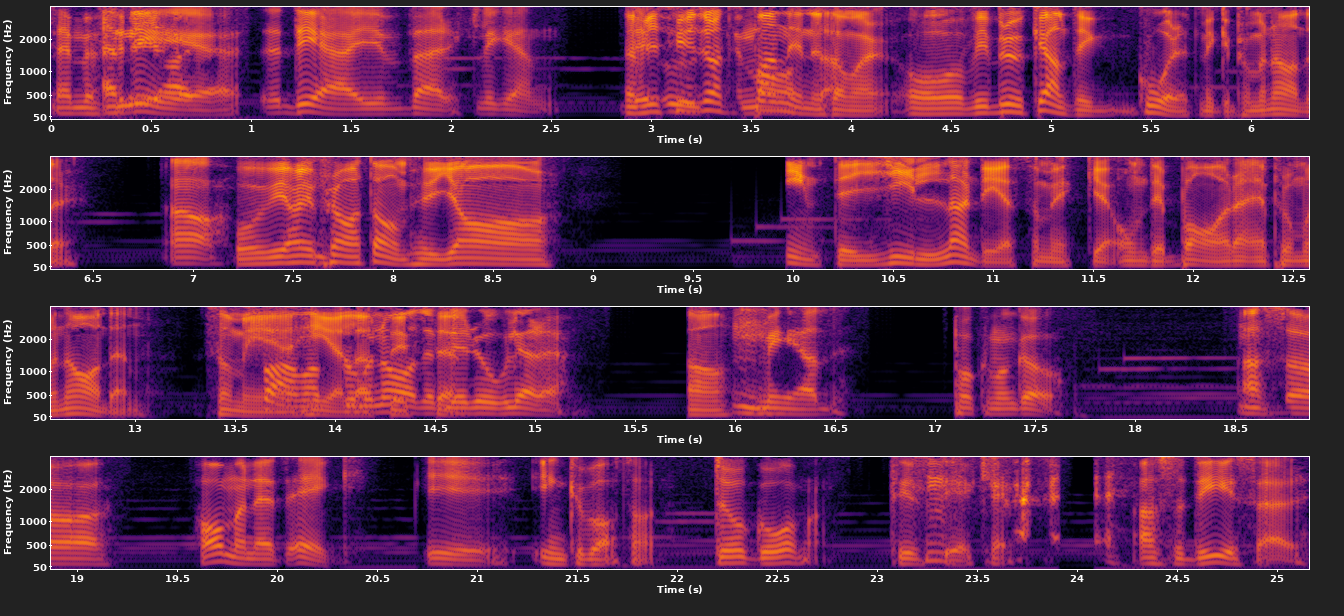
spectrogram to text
Nej, men för det, jag- är, det är ju verkligen... Men det vi ska ju dra till Spanien i sommar och vi brukar alltid gå rätt mycket promenader. Ja. Och vi har ju pratat om hur jag inte gillar det så mycket om det bara är promenaden som är Fan vad hela promenader syftet. blir roligare Ja. Mm. med Pokémon Go. Alltså, har man ett ägg i inkubatorn, då går man till stekhäck. alltså det är så här.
